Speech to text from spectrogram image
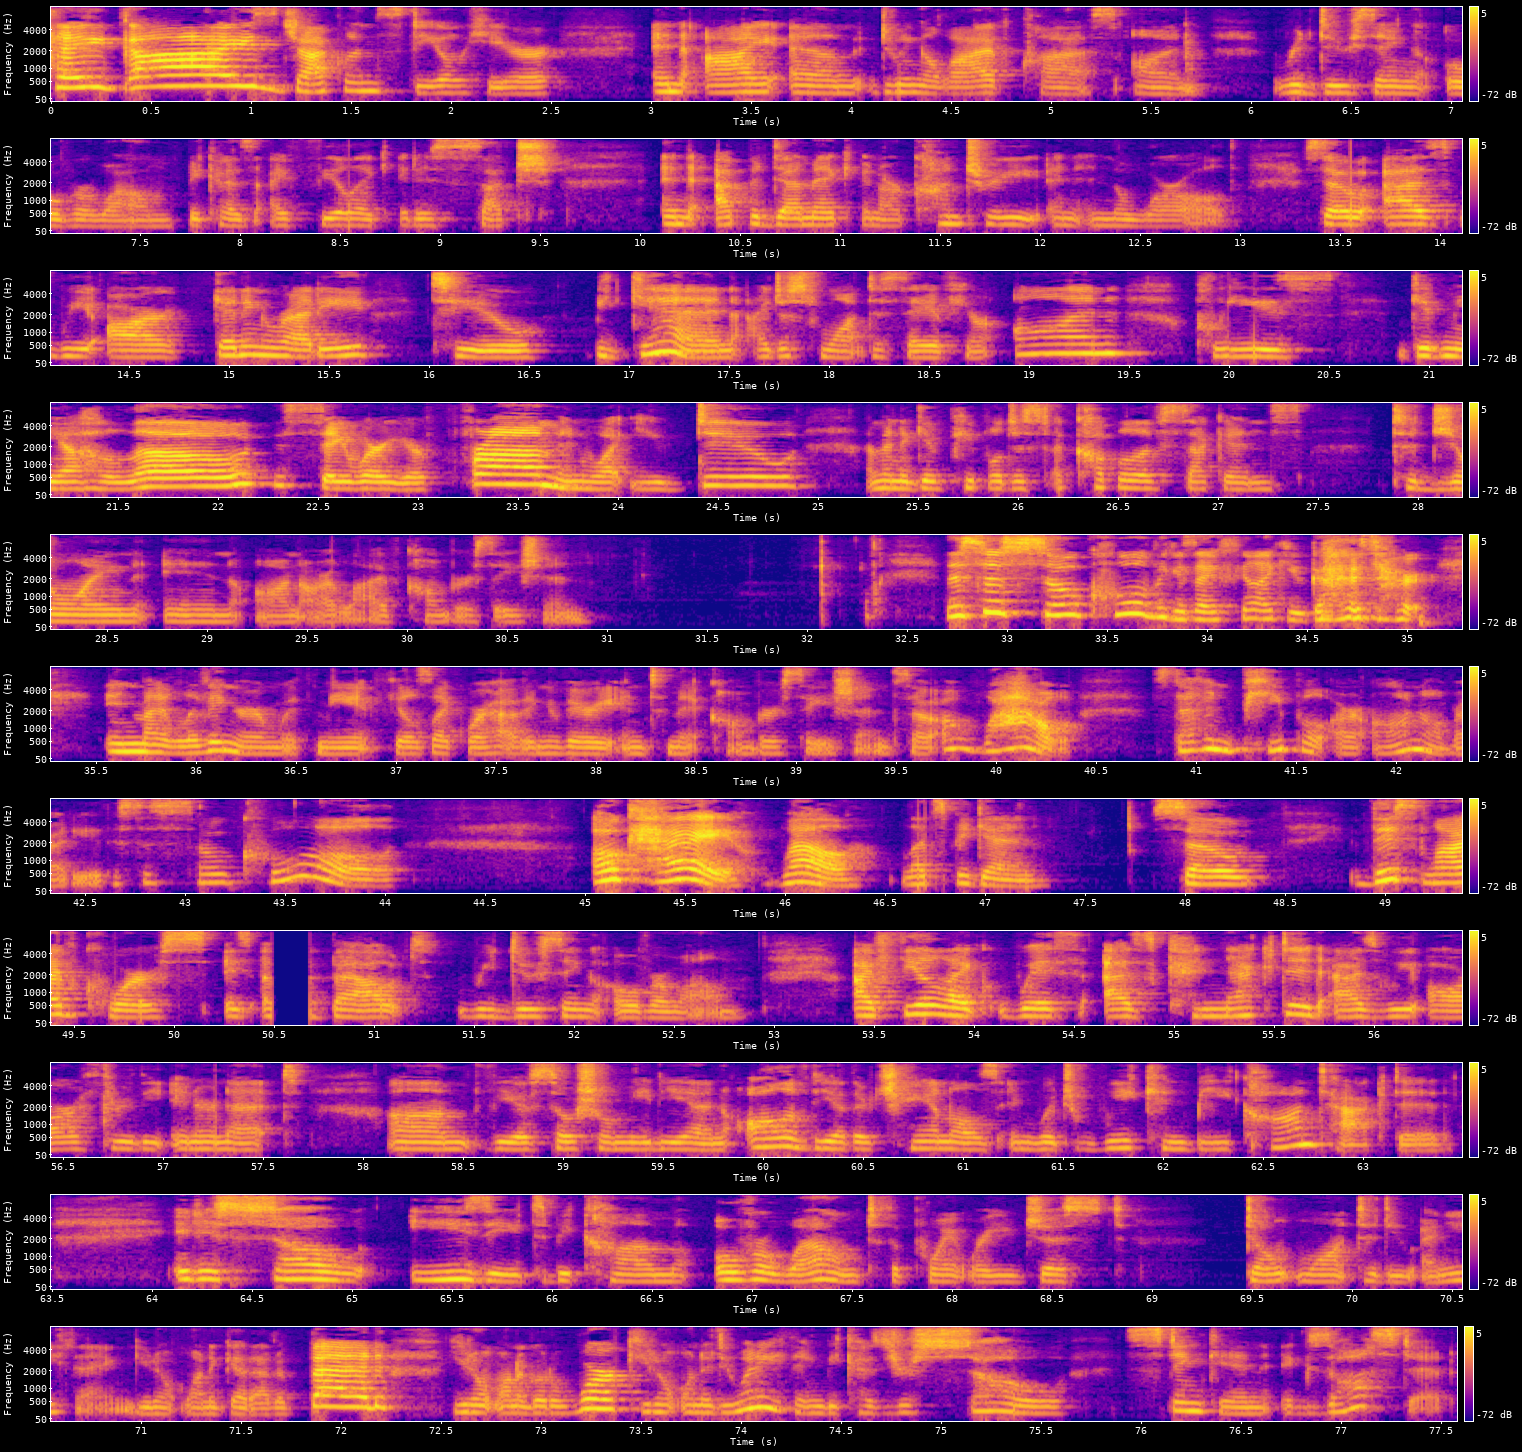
Hey guys, Jaclyn Steele here, and I am doing a live class on reducing overwhelm because I feel like it is such an epidemic in our country and in the world. So, as we are getting ready to begin, I just want to say if you're on, please give me a hello, say where you're from and what you do. I'm going to give people just a couple of seconds to join in on our live conversation. This is so cool because I feel like you guys are in my living room with me. It feels like we're having a very intimate conversation. So, oh wow, seven people are on already. This is so cool. Okay, well, let's begin. So, this live course is about reducing overwhelm. I feel like with as connected as we are through the internet um, via social media and all of the other channels in which we can be contacted, it is so easy to become overwhelmed to the point where you just don't want to do anything. You don't want to get out of bed. You don't want to go to work. You don't want to do anything because you're so stinking exhausted.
